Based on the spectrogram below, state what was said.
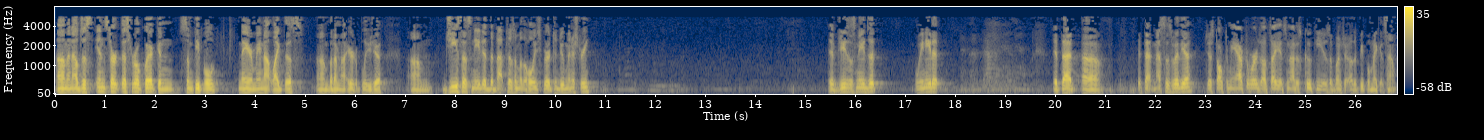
Um, and I'll just insert this real quick, and some people may or may not like this, um, but I'm not here to please you. Um, Jesus needed the baptism of the Holy Spirit to do ministry. If Jesus needs it, we need it. If that uh, if that messes with you, just talk to me afterwards. I'll tell you it's not as kooky as a bunch of other people make it sound.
